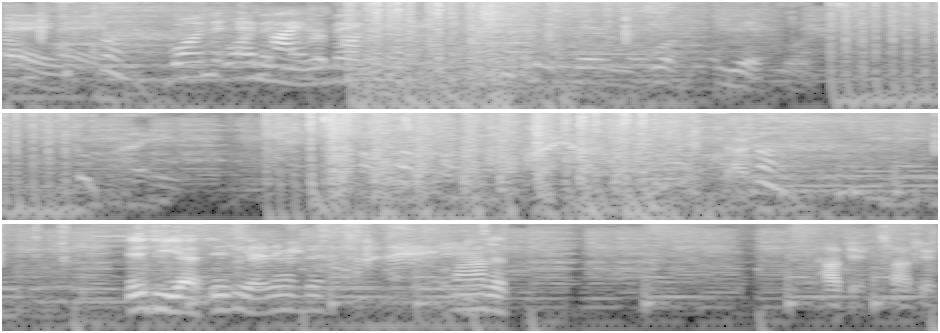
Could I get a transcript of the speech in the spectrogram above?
诶 oneenemyremain 别提啊别提啊别别妈的差点差点。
